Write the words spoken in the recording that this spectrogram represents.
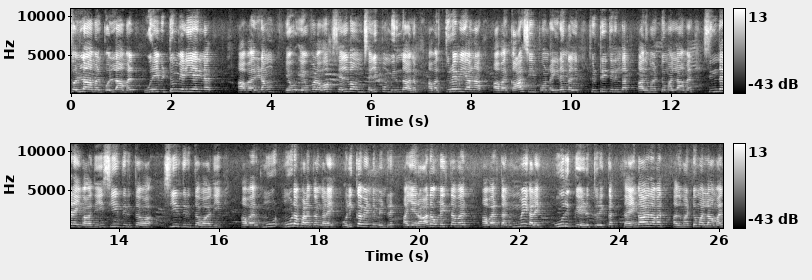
சொல்லாமல் கொல்லாமல் ஊரை விட்டும் வெளியேறினார். அவரிடமும் எவ் எவ்வளவோ செல்வமும் செழிப்பும் இருந்தாலும் அவர் துறவியானார். அவர் காசி போன்ற இடங்களில் சுற்றி திரிந்தார். அது மட்டுமல்லாமல் சிந்தனைவாதி சீர்திருத்தவா சீர்திருத்தவாதி அவர் மூ மூட பழக்கங்களை ஒழிக்க வேண்டும் என்று அயராத உழைத்தவர். அவர் தன் உண்மைகளை ஊருக்கு எடுத்துரைக்க தயங்காதவர். அது மட்டுமல்லாமல்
